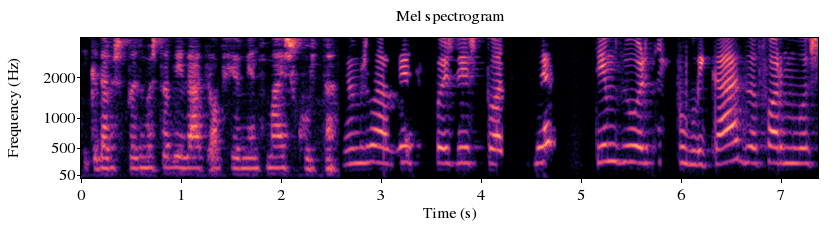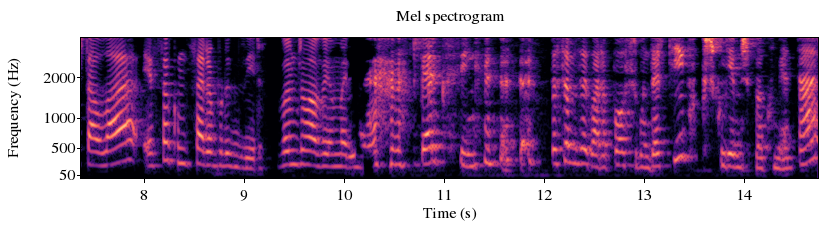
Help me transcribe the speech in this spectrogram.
e que damos depois uma estabilidade obviamente mais curta. Vamos lá ver se depois deste podcast temos o artigo publicado, a fórmula está lá, é só começar a produzir. Vamos lá ver, Marina. Espero que sim. Passamos agora para o segundo artigo que escolhemos para comentar.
